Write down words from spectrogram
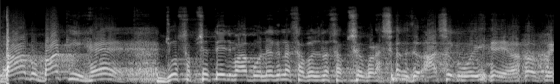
ताब बाकी है। जो सबसे तेज वाह बोलेगा ना, समझना सबसे बड़ा आशिक वही है यहाँ पे।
